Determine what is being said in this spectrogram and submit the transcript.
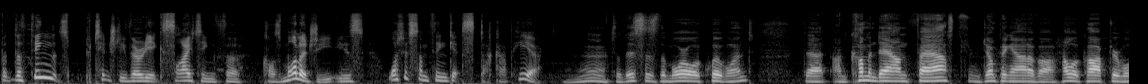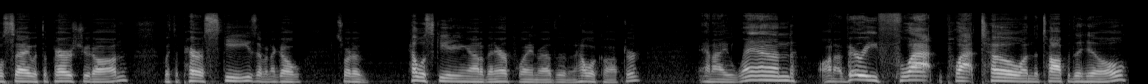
But the thing that's potentially very exciting for cosmology is what if something gets stuck up here? Mm, so this is the moral equivalent that I'm coming down fast and jumping out of a helicopter, we'll say, with the parachute on, with a pair of skis. I'm going to go sort of heliskiing out of an airplane rather than a helicopter and I land on a very flat plateau on the top of the hill,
